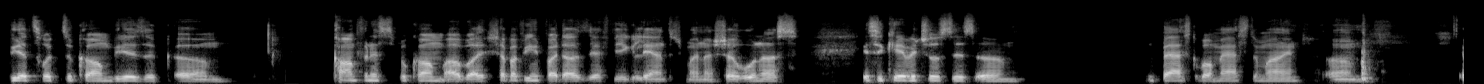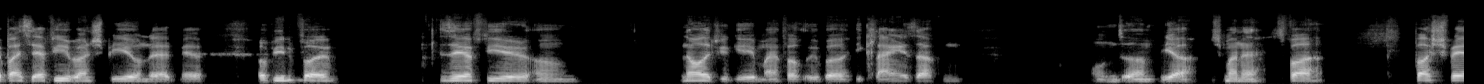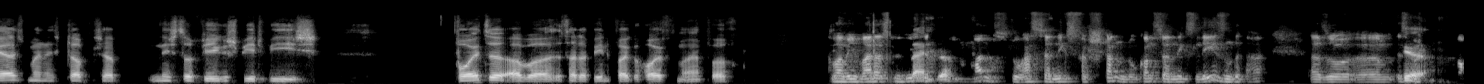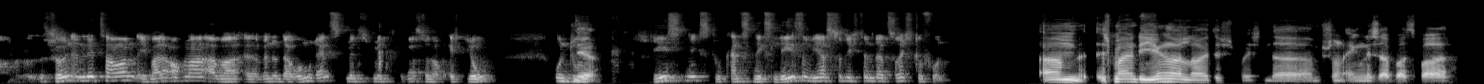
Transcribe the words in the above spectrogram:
wieder zurückzukommen, wieder diese ähm, Confidence zu bekommen, aber ich habe auf jeden Fall da sehr viel gelernt. Ich meine, Sharunas Isikevicius ist ähm, Basketball Mastermind. Ähm, er weiß sehr viel über ein Spiel und er hat mir auf jeden Fall sehr viel ähm, Knowledge gegeben, einfach über die kleinen Sachen. Und ähm, ja, ich meine, es war, war schwer. Ich meine, ich glaube, ich habe nicht so viel gespielt, wie ich wollte, aber es hat auf jeden Fall geholfen, einfach aber wie war das für dich? Du hast ja nichts verstanden, du konntest ja nichts lesen da. Also ähm, ist yeah. schön in Litauen, ich war da auch mal, aber äh, wenn du da rumrennst, mit, mit warst du noch echt jung und du yeah. stehst nichts, du kannst nichts lesen, wie hast du dich denn da zurechtgefunden? Ähm, ich meine, die jüngeren Leute sprechen da ähm, schon Englisch, aber es war,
